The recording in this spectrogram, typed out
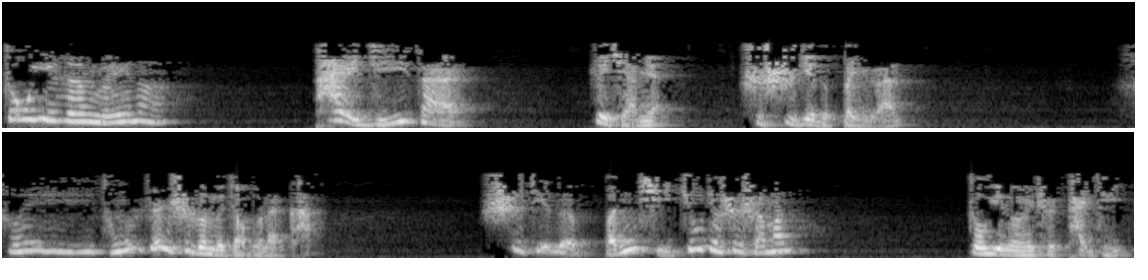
周易认为呢，太极在最前面是世界的本源，所以从认识论的角度来看，世界的本体究竟是什么呢？周易认为是太极。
